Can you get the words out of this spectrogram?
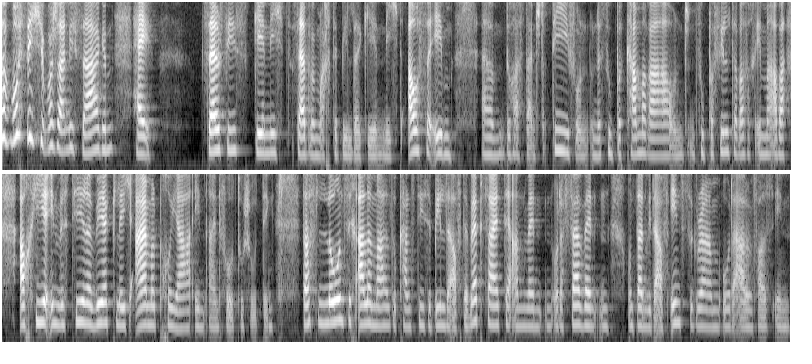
muss ich wahrscheinlich sagen, hey, Selfies gehen nicht, selber gemachte Bilder gehen nicht. Außer eben, ähm, du hast ein Stativ und, eine super Kamera und ein super Filter, was auch immer. Aber auch hier investiere wirklich einmal pro Jahr in ein Fotoshooting. Das lohnt sich allemal. Du kannst diese Bilder auf der Webseite anwenden oder verwenden und dann wieder auf Instagram oder allenfalls in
